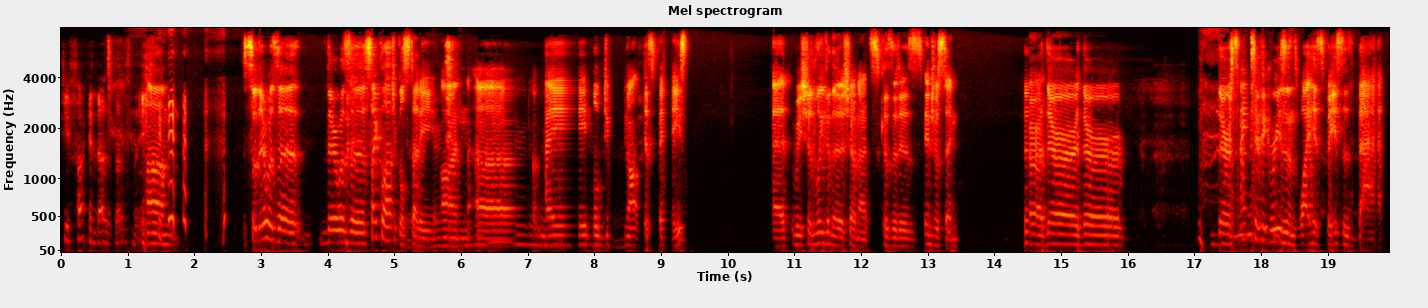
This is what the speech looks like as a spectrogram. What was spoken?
He fucking does, doesn't he? Um, so there was a there was a psychological study on uh, why people do not like his face. Uh, we should link in the show notes because it is interesting. There are there are there are there are scientific reasons why his face is bad.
